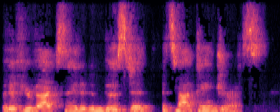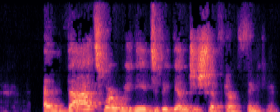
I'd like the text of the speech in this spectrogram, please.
but if you're vaccinated and boosted, it's not dangerous. And that's where we need to begin to shift our thinking.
